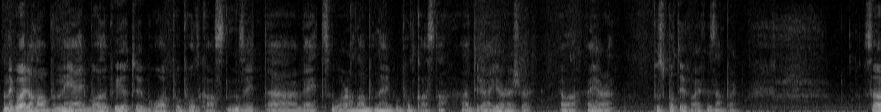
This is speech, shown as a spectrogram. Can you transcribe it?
Men det går an å abonnere både på YouTube og på podkasten. Så vidt jeg vet, så går det an å abonnere på podkaster. Jeg tror jeg gjør det sjøl. Ja da, jeg gjør det. På Spotify, f.eks. Så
